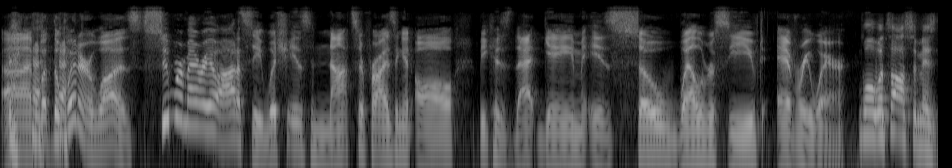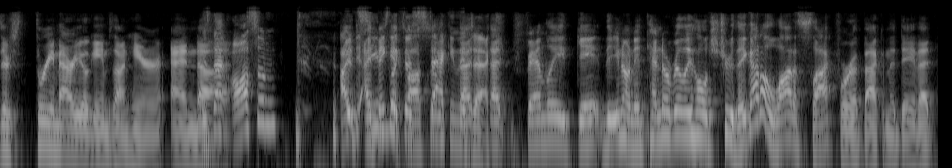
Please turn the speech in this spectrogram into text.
Uh, but the winner was Super Mario Odyssey, which is not surprising at all because that game is so well received everywhere. well, what's awesome is there's three Mario games on here, and Is uh, that awesome? I, I think like it's awesome stacking the that, deck. that family game. You know, Nintendo really holds true. They got a lot of slack for it back in the day. That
